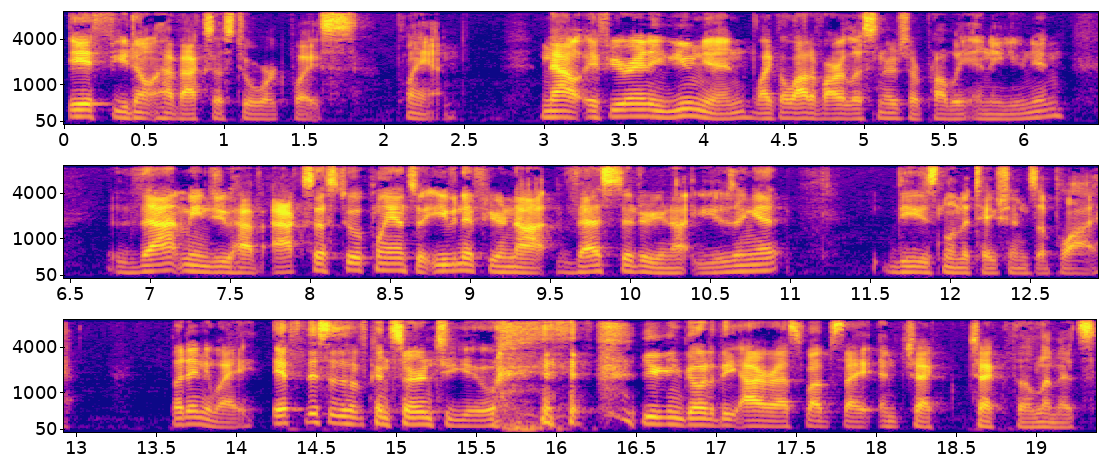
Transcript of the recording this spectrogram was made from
if you don't have access to a workplace plan. Now, if you're in a union, like a lot of our listeners are probably in a union, that means you have access to a plan. So even if you're not vested or you're not using it, these limitations apply. But anyway, if this is of concern to you, you can go to the IRS website and check check the limits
